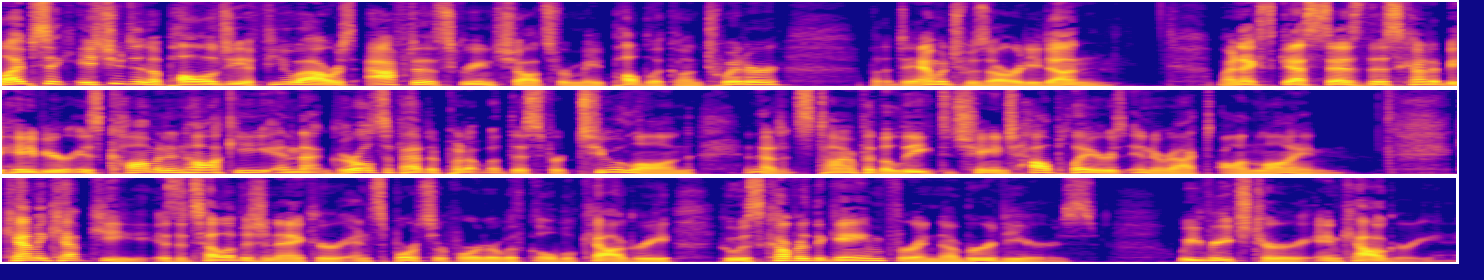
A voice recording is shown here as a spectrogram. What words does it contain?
Leipsic issued an apology a few hours after the screenshots were made public on Twitter, but the damage was already done. My next guest says this kind of behavior is common in hockey and that girls have had to put up with this for too long and that it's time for the league to change how players interact online. Cami Kepke is a television anchor and sports reporter with Global Calgary who has covered the game for a number of years. We reached her in Calgary.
